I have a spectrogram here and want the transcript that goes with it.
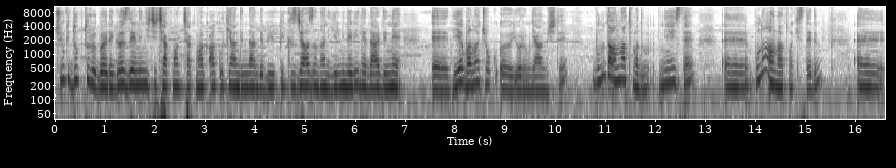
Çünkü dupduru böyle gözlerinin içi çakmak çakmak aklı kendinden de büyük bir kızcağızın hani 20'leriyle derdine e, diye bana çok e, yorum gelmişti. Bunu da anlatmadım. Niyeyse e, bunu anlatmak istedim. E,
